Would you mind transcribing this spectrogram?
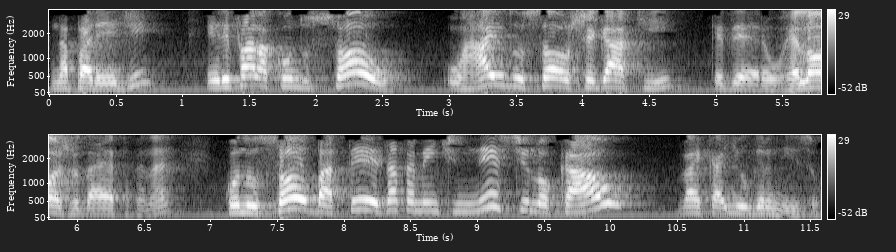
na parede, ele fala quando o sol, o raio do sol chegar aqui, quer dizer, era o relógio da época, né? Quando o sol bater exatamente neste local, vai cair o granizo.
